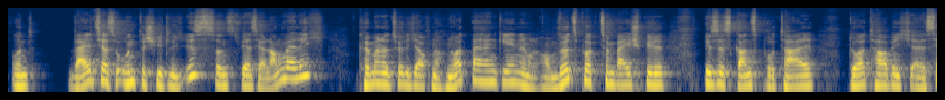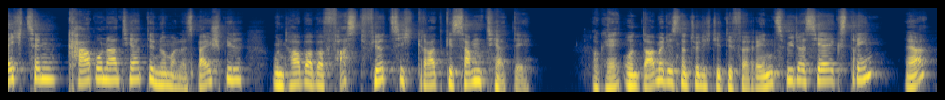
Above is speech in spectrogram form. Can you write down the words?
Und weil es ja so unterschiedlich ist, sonst wäre es ja langweilig, können wir natürlich auch nach Nordbayern gehen, im Raum Würzburg zum Beispiel, ist es ganz brutal. Dort habe ich 16 äh, Carbonathärte, nur mal als Beispiel, und habe aber fast 40 Grad Gesamthärte. Okay. Und damit ist natürlich die Differenz wieder sehr extrem. Ja.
